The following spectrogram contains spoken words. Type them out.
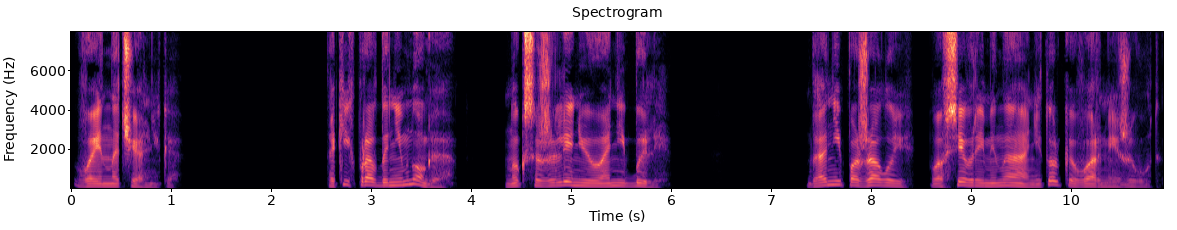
военачальника. Таких, правда, немного, но, к сожалению, они были. Да они, пожалуй, во все времена не только в армии живут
